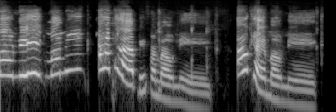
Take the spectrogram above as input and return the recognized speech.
Monique. Monique. I'm happy for Monique. Okay, Monique.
